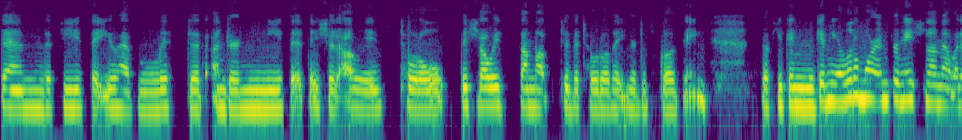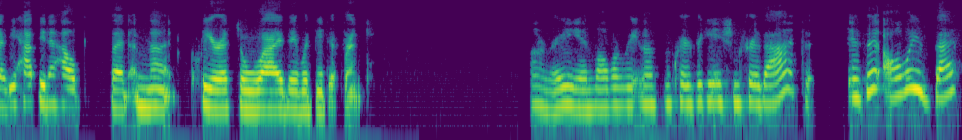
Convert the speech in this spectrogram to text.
than the fees that you have listed underneath it. They should always total, they should always sum up to the total that you're disclosing. So if you can give me a little more information on that one, I'd be happy to help but I'm not clear as to why they would be different. Alrighty, and while we're waiting on some clarification for that, is it always best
